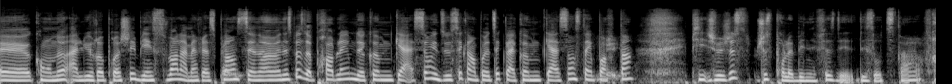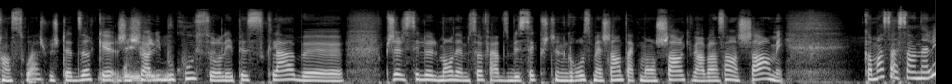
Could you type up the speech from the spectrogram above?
euh, qu'on a à lui reprocher bien souvent. La mairesse Plante, c'est un, un, espèce de problème de communication. Et Dieu sait qu'en politique, la communication c'est important. Mais... Puis je veux juste, juste pour le bénéfice des, des auditeurs, François, je veux juste te dire que j'ai oui, chialé oui. beaucoup sur les pistes cyclables. Euh, puis je le sais là, le monde aime ça faire du bicycle. Puis je suis une grosse méchante avec mon char qui va avancer en char, mais commence à s'en aller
